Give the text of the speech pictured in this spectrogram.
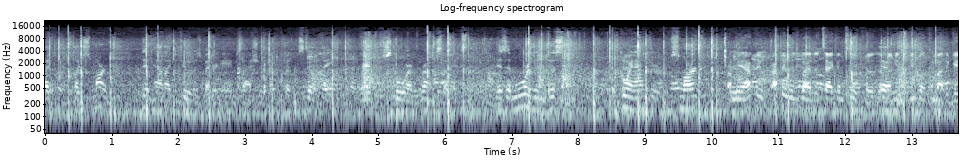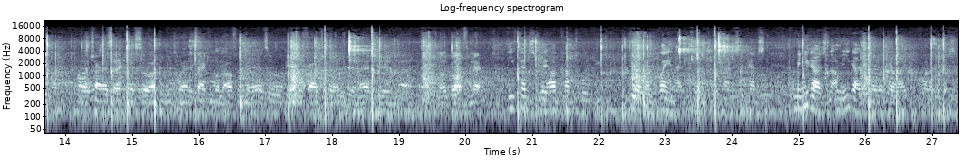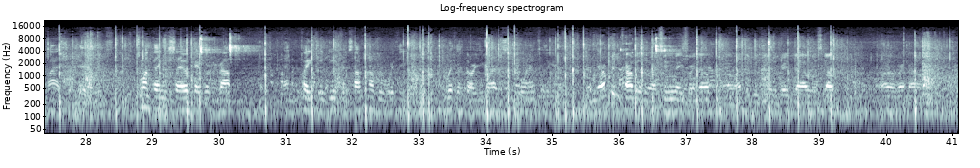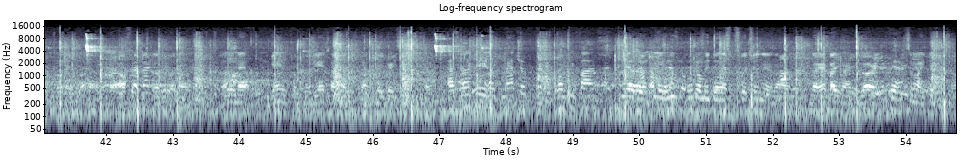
like like Smart didn't have like two of his better games last year, but, still they were able to score and run. So it's, is it more than just going after Smart? I mean, I think I think we're just going to attack him too. Cause I mean, he's, he's going to come out the gate trying to attack us. So I think we're just going to attack him on the offensive end too. Be able to trouble like we did last year, and uh, you know, go off from there. defensively, how comfortable do you feel when playing that team defense against? I mean, you guys, I mean, you guys know what they're like going up against last year. It's, it's one thing to say, okay, we're going to go out and play team defense. How comfortable with you with it are you guys going into the game? I mean, I'm pretty confident in our teammates right now. Um, I think we're doing a great job on scout uh, right now. On that, offensive stuff, but other than that, game comes, the game time, I'm just going to play great team. Athletically, like matchup, one through five. Yeah, I mean, we're, we're going to be doing some switching, and um, like everybody's going to to guard somebody different.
